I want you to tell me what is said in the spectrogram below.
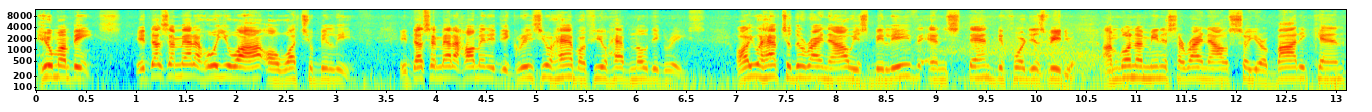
human beings. It doesn't matter who you are or what you believe. It doesn't matter how many degrees you have or if you have no degrees. All you have to do right now is believe and stand before this video. I'm going to minister right now so your body can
